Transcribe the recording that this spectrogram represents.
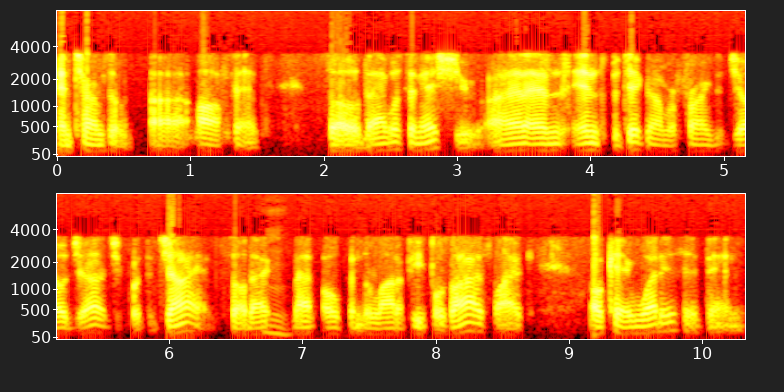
in terms of uh, offense so that was an issue, uh, and, and in particular, I'm referring to Joe Judge with the Giants. So that mm. that opened a lot of people's eyes. Like, okay, what is it then?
